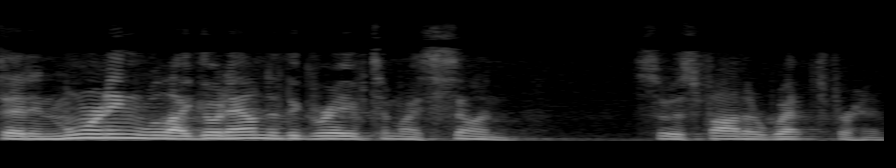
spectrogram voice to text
said, in mourning will I go down to the grave to my son. So his father wept for him.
